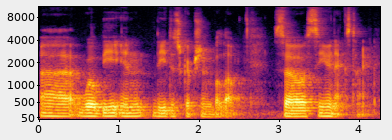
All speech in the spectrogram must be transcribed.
uh, will be in the description below. So see you next time.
